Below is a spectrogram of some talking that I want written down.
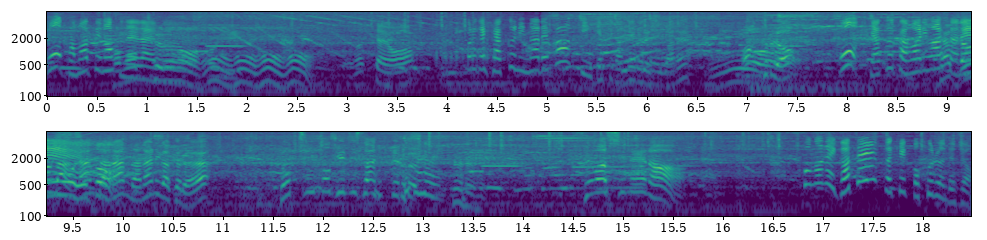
おたまってますねだいぶ。溜まこってるななったよれが100になれば金消しが出るという。がねあ来るよ。お100たまりましたなんねなんだなんだ何が来る？どっちもゲジさんいってる世話しねえな。このねガチャ演出は結構来るんですよ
